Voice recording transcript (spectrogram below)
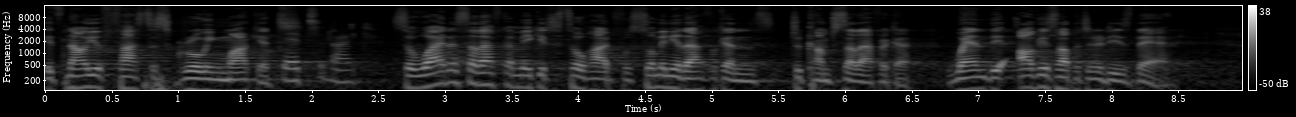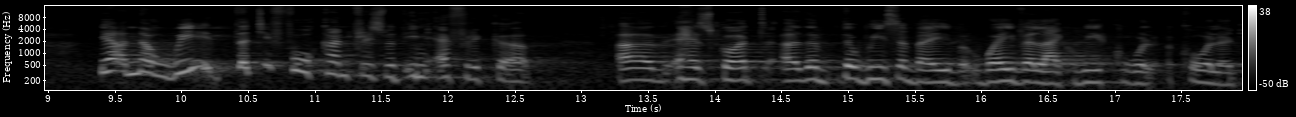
It's now your fastest growing market. That's right. So why does South Africa make it so hard for so many other Africans to come to South Africa when the obvious opportunity is there? Yeah, no, we, 34 countries within Africa uh, has got uh, the, the visa waiver, waiver, like we call, call it.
